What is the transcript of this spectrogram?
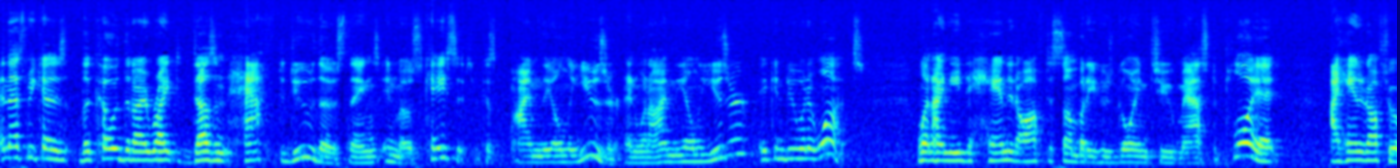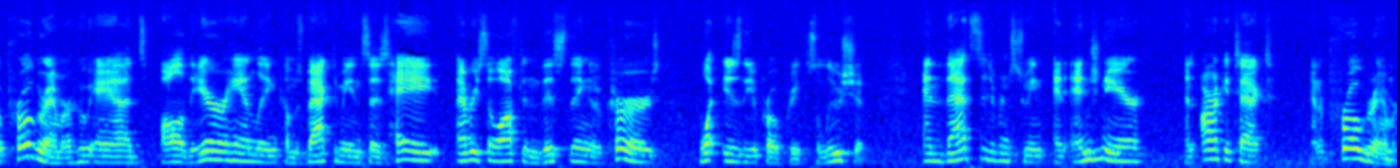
And that's because the code that I write doesn't have to do those things in most cases because I'm the only user. And when I'm the only user, it can do what it wants. When I need to hand it off to somebody who's going to mass deploy it, I hand it off to a programmer who adds all of the error handling, comes back to me and says, hey, every so often this thing occurs, what is the appropriate solution? And that's the difference between an engineer, an architect, and a programmer.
